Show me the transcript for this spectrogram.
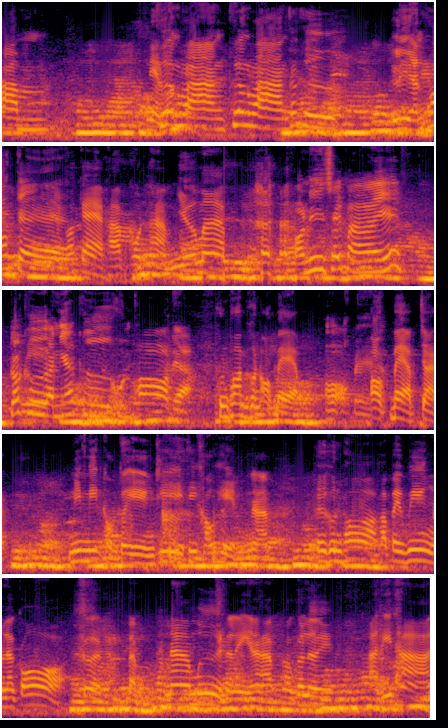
ทำเนี่ยเครื่องรางเครื่องรางก็คือเหรียญพ่อแก่พ่อแก่ครับ คนถามเยอะมากอ๋อนี่ใช่ไหมก็คืออันเนี้ยคือคุณพ่อเนี่ยคุณพ่อเป็นคนออกแบบ อ๋อออกแบบ ออกแบบจากนิมิตของตัวเองที่ที่เขาเห็นนะครับคือคุณพ่อเขาไปวิ่งแล้วก็เกิดแบบหน้ามืดอะไรอย่างเงี้ยครับเขาก็เลยอธิษฐาน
